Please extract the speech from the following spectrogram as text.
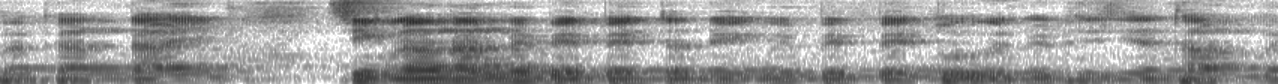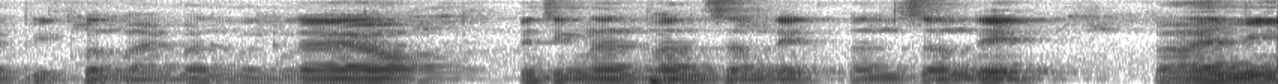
ประการใด สิ่งเหล่านั้นไม่เป็นเป็นตนเองไม่เป็นเป็นผู้อื่นไม่ผิดศีลธรรมไม่ผิดกฎหมายบ้านเมืองแล้วไม่จึงนั้นพันสำเร็จพันสำเร็จ ก็ให้มี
